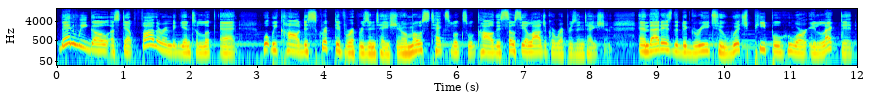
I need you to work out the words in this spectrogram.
Then we go a step further and begin to look at what we call descriptive representation, or most textbooks would call this sociological representation. And that is the degree to which people who are elected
